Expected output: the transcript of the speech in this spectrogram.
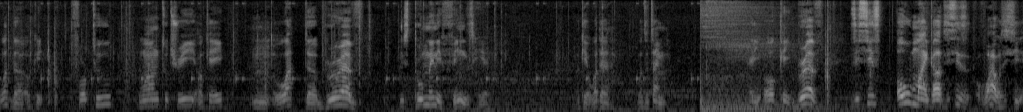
What the okay. Four two. One two three okay. Mm, what the? There's too many things here. Okay, what the what's the time? Okay, bruv. This is oh my god, this is wow, this is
